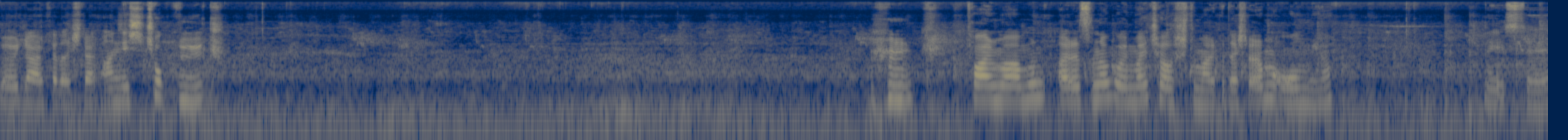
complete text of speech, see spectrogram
Böyle arkadaşlar. Annesi çok büyük. Parmağımın arasına koymaya çalıştım arkadaşlar ama olmuyor. Neyse.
